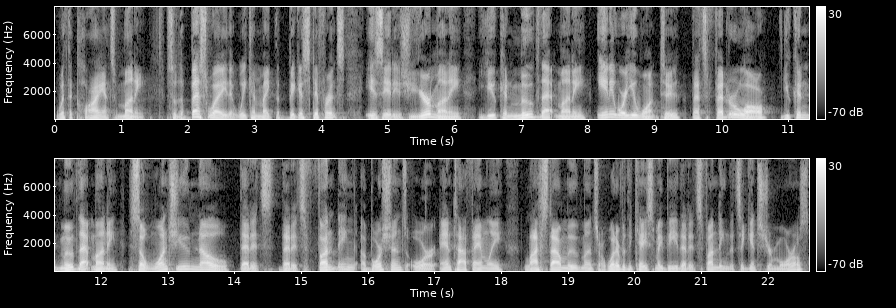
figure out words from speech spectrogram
with the client's money. So, the best way that we can make the biggest difference is it is your money. You can move that money anywhere you want to. That's federal law. You can move that money. So once you know that it's that it's funding abortions or anti-family lifestyle movements or whatever the case may be that it's funding that's against your morals,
